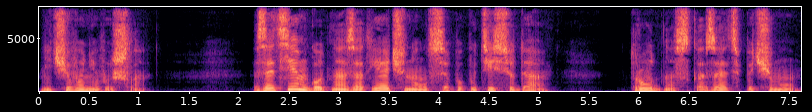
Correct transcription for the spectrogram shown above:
Ничего не вышло. Затем, год назад, я очнулся по пути сюда. Трудно сказать, почему.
